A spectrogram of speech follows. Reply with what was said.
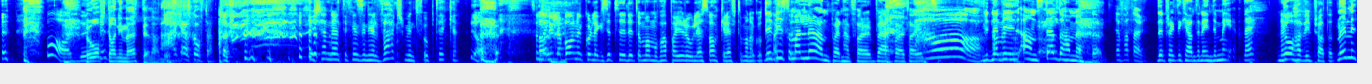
vad? Hur ofta har ni möten, Anders? Ja, ganska ofta. Jag känner att det finns en hel värld som jag inte får upptäcka. Som när lilla barnet går och lägger sig tidigt och mamma och pappa gör roliga saker efter man har gått Det är vi som har lön på, den här för, på det här företaget. När vi anställda har möten jag fattar. där praktikanterna är inte med. Nej. Då har vi pratat. Nej men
